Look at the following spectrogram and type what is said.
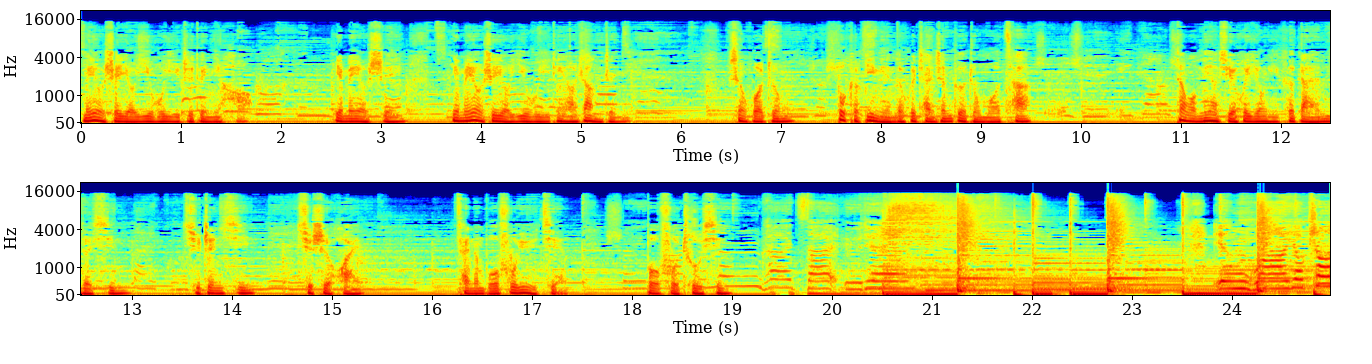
没有谁有义务一直对你好，也没有谁，也没有谁有义务一定要让着你。生活中，不可避免的会产生各种摩擦，但我们要学会用一颗感恩的心，去珍惜，去释怀，才能不负遇见，不负初心。要绽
